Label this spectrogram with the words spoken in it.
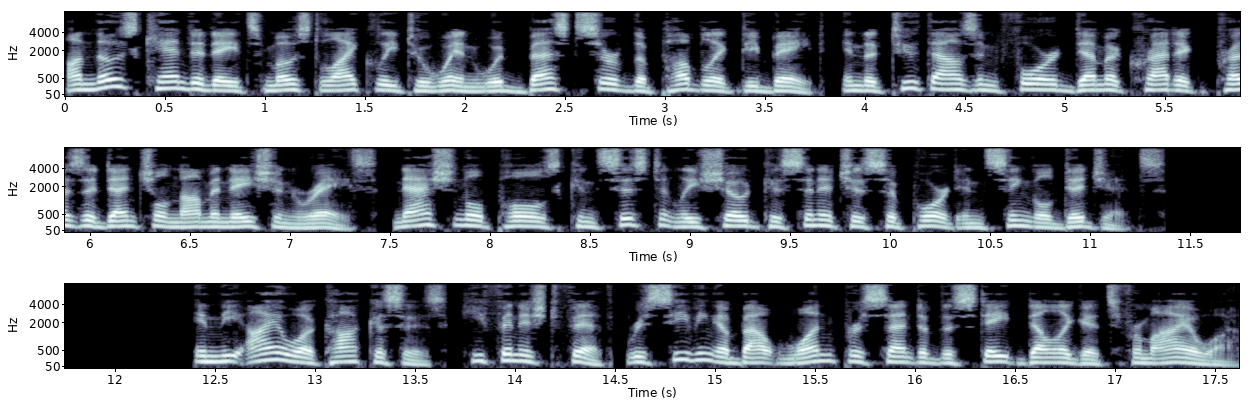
on those candidates most likely to win would best serve the public debate. In the 2004 Democratic presidential nomination race, national polls consistently showed Kucinich's support in single digits. In the Iowa caucuses, he finished fifth, receiving about 1% of the state delegates from Iowa,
